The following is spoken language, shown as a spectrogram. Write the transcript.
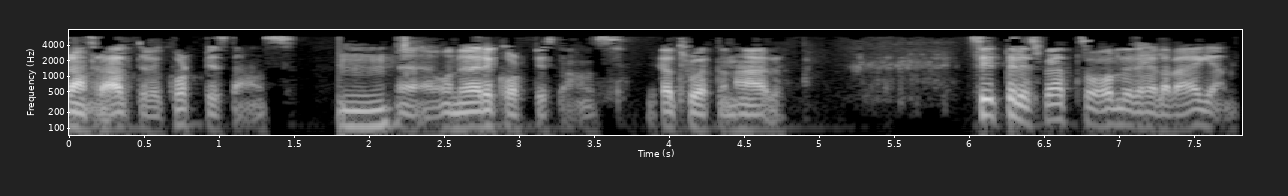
Framförallt över kort distans. Mm. Eh, Och nu är det kort distans. Jag tror att den här sitter i spets och håller det hela vägen.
